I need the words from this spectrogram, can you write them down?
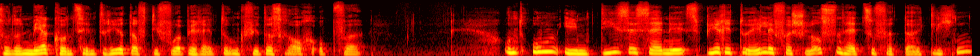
sondern mehr konzentriert auf die Vorbereitung für das Rauchopfer. Und um ihm diese seine spirituelle Verschlossenheit zu verdeutlichen,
